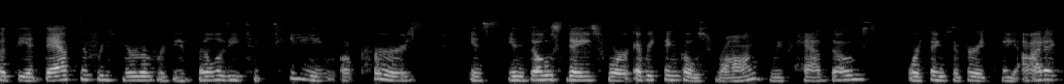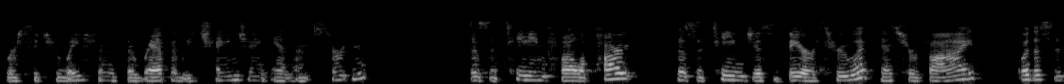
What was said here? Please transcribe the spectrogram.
but the adaptive reserve or the ability to team occurs in, in those days where everything goes wrong. We've had those where things are very chaotic, where situations are rapidly changing and uncertain. Does the team fall apart? Does the team just bear through it and survive? Or does the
